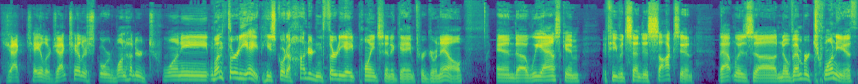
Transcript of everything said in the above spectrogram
Jack Taylor. Jack Taylor scored 120, 138. He scored 138 points in a game for Grinnell. And uh, we asked him if he would send his socks in. That was uh, November 20th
